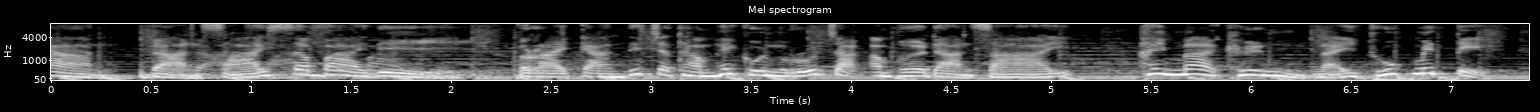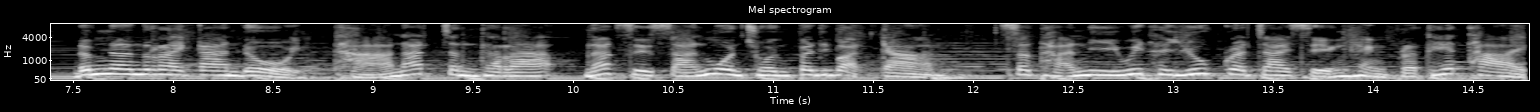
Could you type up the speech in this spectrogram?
การ ด่านซ้ายสบายดี รายการที่จะทำให้คุณรู้จักอำเภอด่านซ้าย ให้มากขึ้นในทุกมิติดำเนินรายการโดย ฐานัทจันทระ นักสื่อสารมวลชนปฏิบัติการ สถานีวิทยุกระจายเสียงแห่งประเทศไทย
